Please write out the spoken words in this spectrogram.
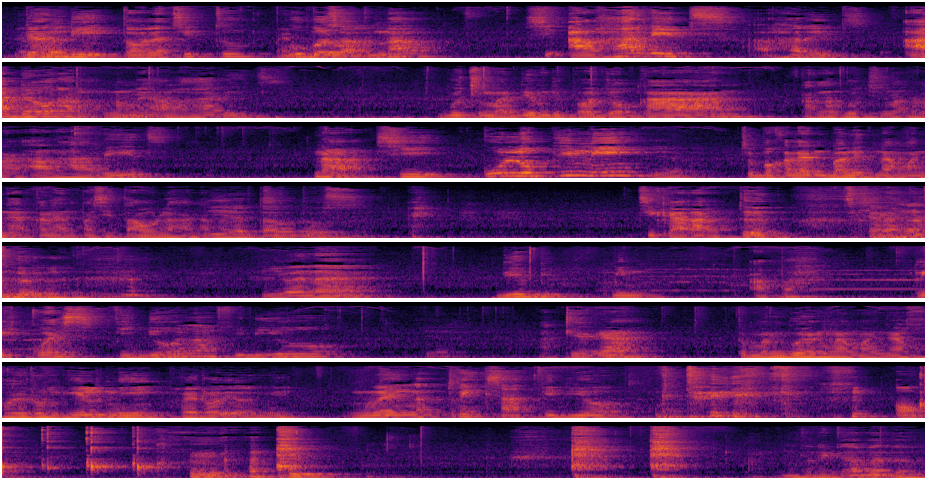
dan di toilet situ gue baru kenal si Al Harits. Harits. ada orang namanya Al Harits. Gue cuma diem di pojokan karena gue cuma kenal Al Harits. Nah si Ulup ini Iya. Coba kalian balik namanya kalian pasti tahu lah anak Iya tahu tahu. Cikarang Tut. Sekarang tuh gimana? dia min apa? Request video lah video. Iya. akhirnya temen gue yang namanya Khairul Ilmi. Khairul Ilmi. mulai ngetrik saat video. Oh. Ngetrik apa tuh?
